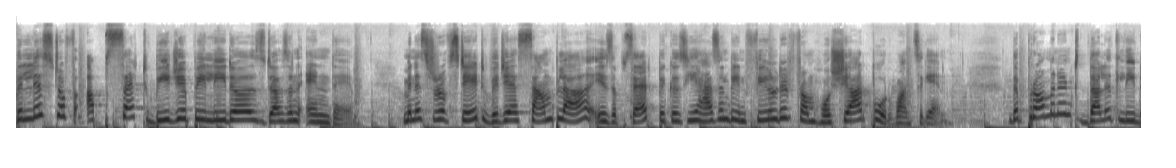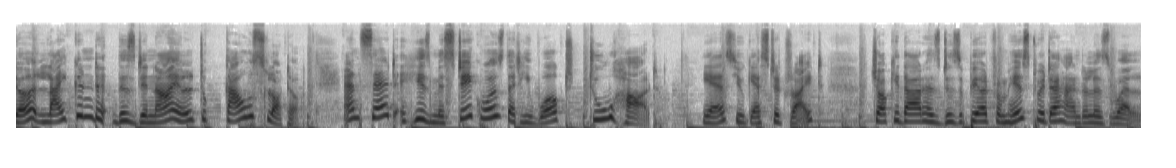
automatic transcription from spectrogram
The list of upset BJP leaders doesn't Minister of State Vijay Sampla is upset because he hasn't been fielded from Hoshiarpur once again. The prominent Dalit leader likened this denial to cow slaughter and said his mistake was that he worked too hard. Yes, you guessed it right. Chokidar has disappeared from his Twitter handle as well.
